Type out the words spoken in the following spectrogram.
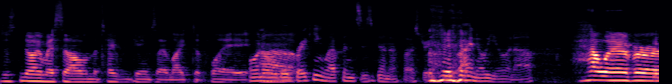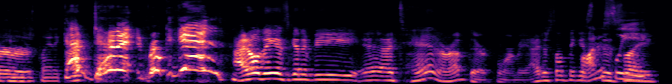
Just knowing myself and the type of games I like to play. Oh no, Uh, the breaking weapons is gonna frustrate you. I know you enough. Like, however, just playing it. God damn it! It broke again. I don't think it's gonna be a ten or up there for me. I just don't think it's Honestly, this like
